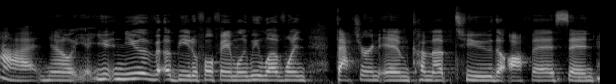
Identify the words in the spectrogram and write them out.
Yeah, no, you, you have a beautiful family. We love when Thatcher and Em come up to the office and,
